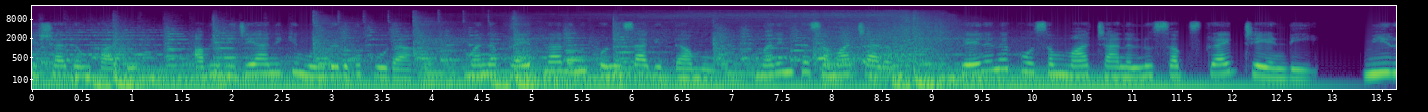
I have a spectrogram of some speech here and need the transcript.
విషాదం కాదు అవి విజయానికి ముందడుగు కూడా. మన ప్రయత్నాలను కొనసాగిద్దాము. మరింత సమాచారం ప్రేరణ కోసం మా ఛానల్ను సబ్స్క్రైబ్ చేయండి. మీరు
